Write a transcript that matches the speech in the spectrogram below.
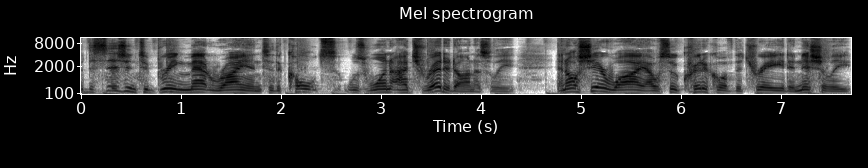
The decision to bring Matt Ryan to the Colts was one I dreaded, honestly, and I'll share why I was so critical of the trade initially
